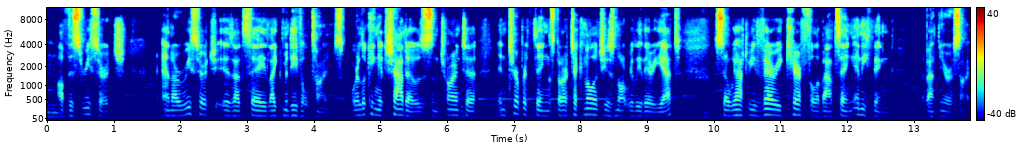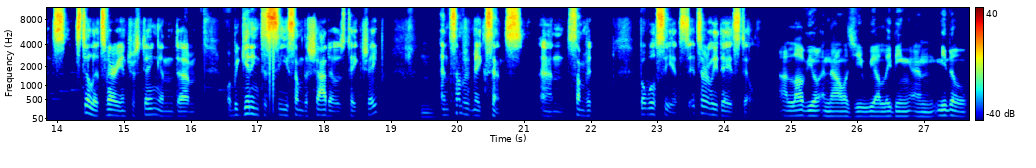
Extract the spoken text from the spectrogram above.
mm. of this research. And our research is, I'd say, like medieval times. We're looking at shadows and trying to interpret things, but our technology is not really there yet. So we have to be very careful about saying anything about neuroscience. Still, it's very interesting, and um, we're beginning to see some of the shadows take shape, mm. and some of it makes sense, and some of it, but we'll see. It's it's early days still. I love your analogy. We are living in middle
